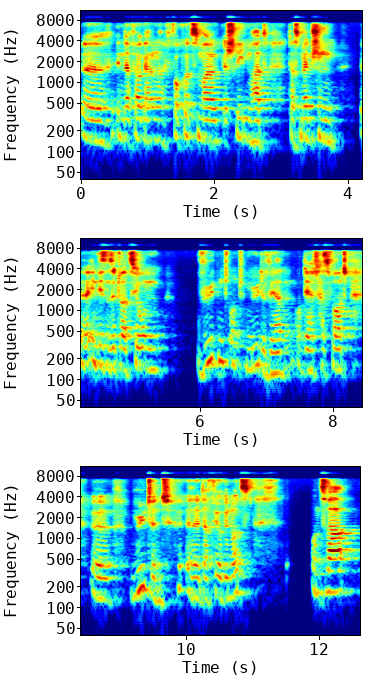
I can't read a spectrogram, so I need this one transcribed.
äh, in der Vergangenheit vor kurzem mal geschrieben hat, dass Menschen äh, in diesen Situationen wütend und müde werden. Und er hat das Wort äh, mütend äh, dafür genutzt. Und zwar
